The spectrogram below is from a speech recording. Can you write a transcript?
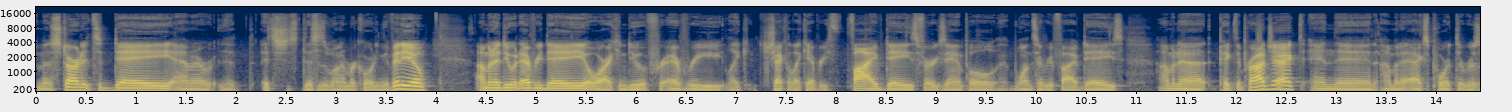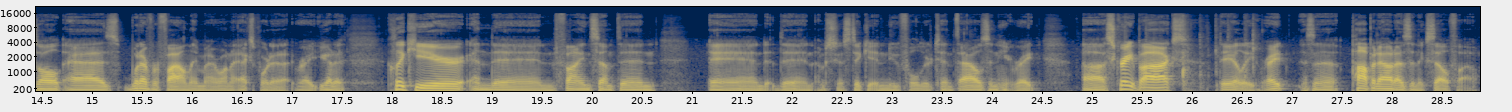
I'm going to start it today and it's just this is when I'm recording the video. I'm going to do it every day or I can do it for every, like check it like every five days, for example, once every five days. I'm going to pick the project and then I'm going to export the result as whatever file name I want to export it at, right? You got to click here and then find something and then I'm just going to stick it in new folder 10,000 here, right? Uh, Scrapebox daily, right? It's going to pop it out as an Excel file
